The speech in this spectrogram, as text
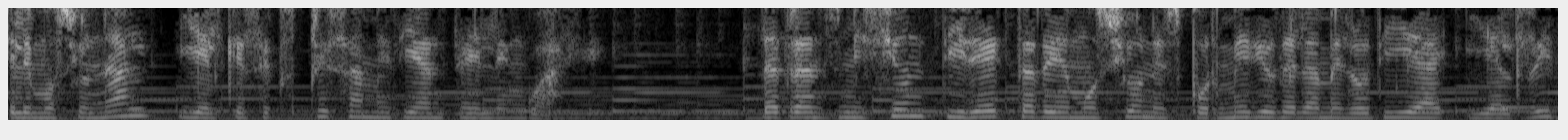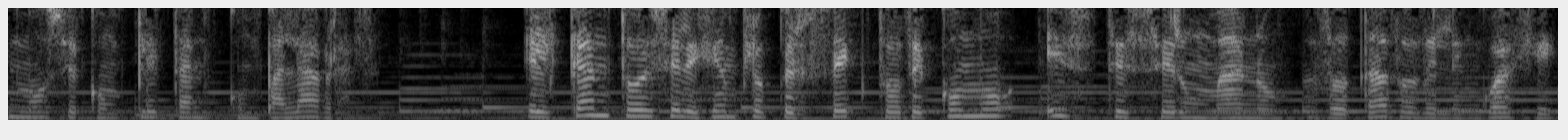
el emocional y el que se expresa mediante el lenguaje. La transmisión directa de emociones por medio de la melodía y el ritmo se completan con palabras. El canto es el ejemplo perfecto de cómo este ser humano dotado del lenguaje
